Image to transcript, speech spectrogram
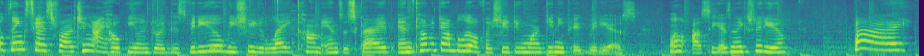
Well, thanks guys for watching. I hope you enjoyed this video. Be sure to like, comment, and subscribe. And comment down below if I should do more guinea pig videos. Well, I'll see you guys in the next video. Bye!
